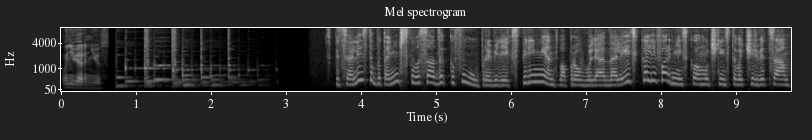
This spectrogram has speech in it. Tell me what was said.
Univer News. Специалисты ботанического сада КФУ провели эксперимент, попробовали одолеть калифорнийского мучнистого червеца.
